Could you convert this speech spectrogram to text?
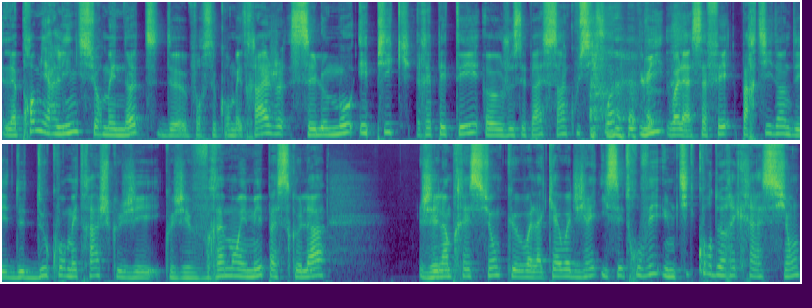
la, première ligne sur mes notes de, pour ce court métrage, c'est le mot épique répété, euh, je sais pas, cinq ou six fois. Lui, voilà, ça fait partie d'un des, des, deux courts métrages que j'ai que j'ai vraiment aimé parce que là, j'ai l'impression que voilà, Kawajiri, il s'est trouvé une petite cour de récréation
